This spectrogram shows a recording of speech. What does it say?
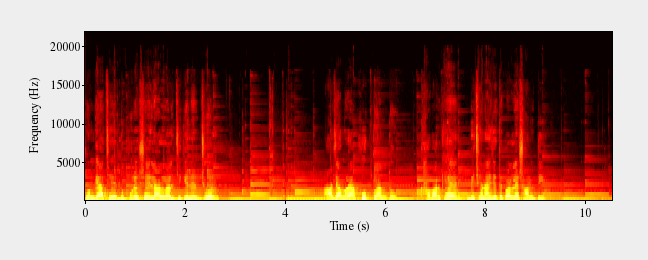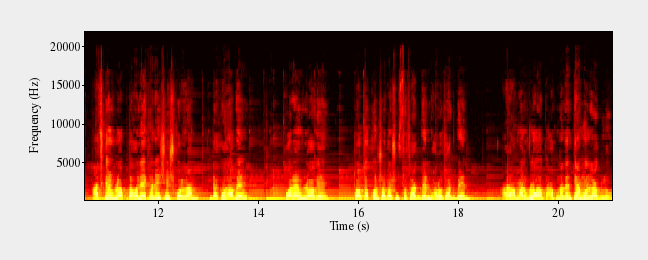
সঙ্গে আছে দুপুরের সেই লাল লাল চিকেনের ঝোল। আজ আমরা খুব ক্লান্ত। খাবার খেয়ে বিছানায় যেতে পারলে শান্তি। আজকের ব্লগ তাহলে এখানেই শেষ করলাম। দেখা হবে পরের ব্লগে ততক্ষণ সবাই সুস্থ থাকবেন, ভালো থাকবেন। আর আমার ব্লগ আপনাদের কেমন লাগল?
